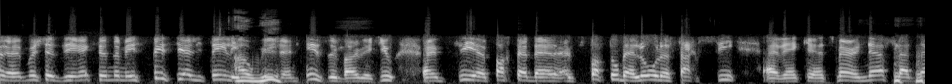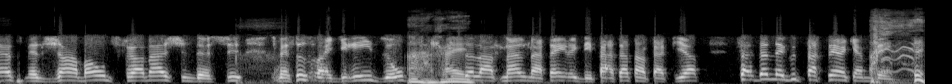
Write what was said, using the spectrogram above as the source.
Euh, moi, je te dirais que c'est une de mes spécialités, les Ah oui? déjeuners le barbecue. Un petit, euh, portobello, un petit portobello là, farci avec, euh, tu mets un œuf là-dedans, tu mets du jambon, du fromage sur le dessus, tu mets ça sur la grille du haut, tu Arrête. ça lentement le matin avec des patates en papillote. Ça donne le goût de partir en camping.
